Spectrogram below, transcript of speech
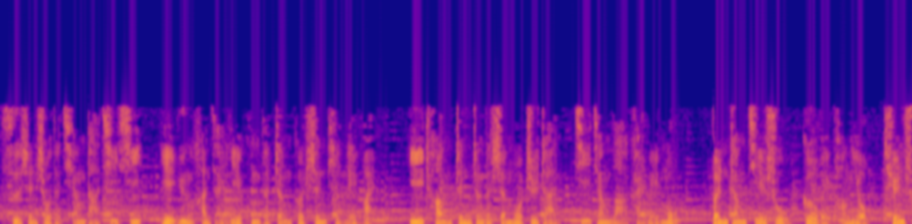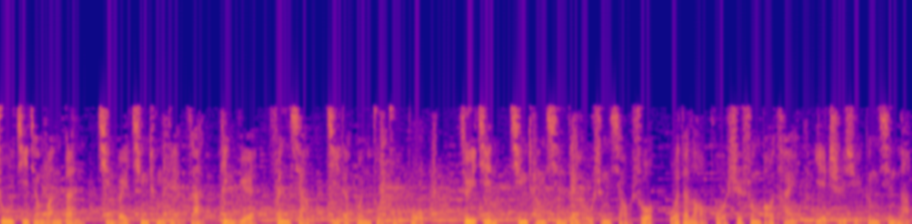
四神兽的强大气息也蕴含在夜空的整个身体内外。一场真正的神魔之战即将拉开帷幕。本章结束，各位朋友，全书即将完本，请为倾城点赞、订阅、分享，记得关注主播。最近，形成新的有声小说《我的老婆是双胞胎》也持续更新了，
